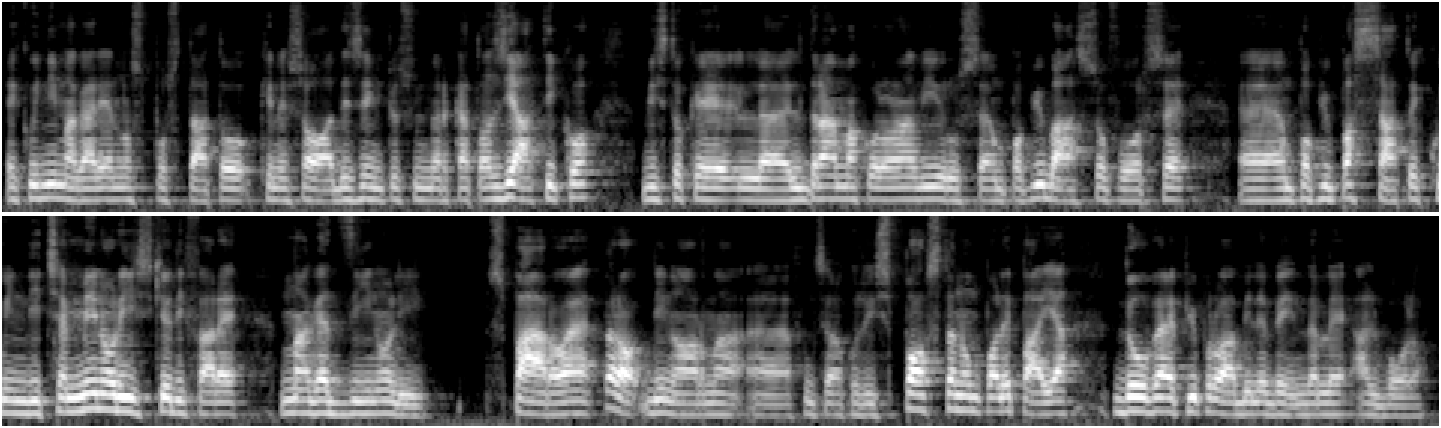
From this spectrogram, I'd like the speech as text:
e quindi magari hanno spostato, che ne so, ad esempio sul mercato asiatico, visto che il, il dramma coronavirus è un po' più basso, forse eh, è un po' più passato e quindi c'è meno rischio di fare magazzino lì sparo, eh, però di norma eh, funziona così, spostano un po' le paia dove è più probabile venderle al volo.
